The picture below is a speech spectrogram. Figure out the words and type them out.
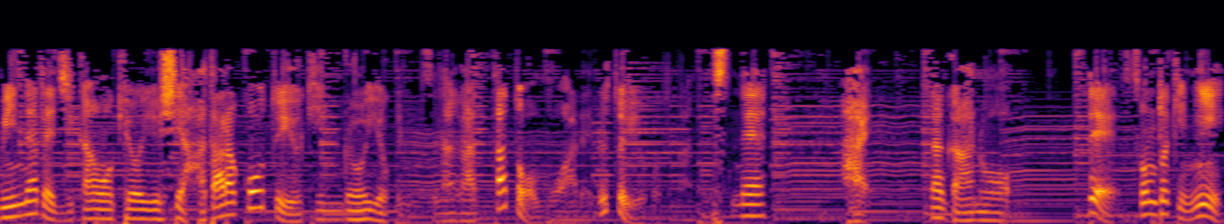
みんなで時間を共有し働こうという勤労意欲につながったと思われるということなんですね。はい。なんかあの、で、その時に、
